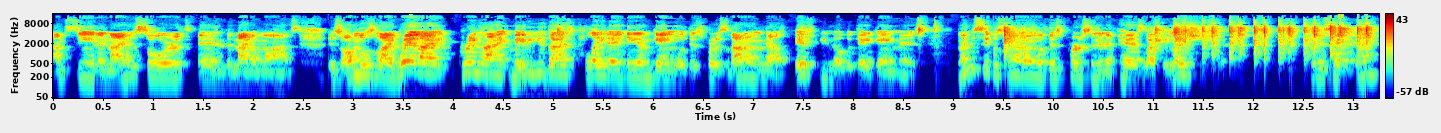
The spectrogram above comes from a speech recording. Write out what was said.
i'm seeing the knight of swords and the knight of wands. It's almost like red light green light. Maybe you guys play that damn game with this person. I don't know if you know what that game is. Let me see what's going on with this person in a past life relationship. What is happening?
